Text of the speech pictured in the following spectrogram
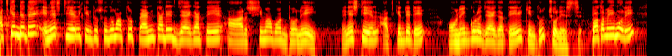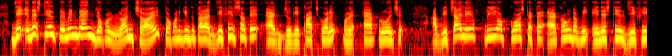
আজকের ডেটে এনএসটিএল কিন্তু শুধুমাত্র প্যান কার্ডের জায়গাতে আর সীমাবদ্ধ নেই। এনএসটিএল আজকের ডেটে অনেকগুলো জায়গাতে কিন্তু চলে এসছে। প্রথমেই বলি যে এনএসটিএল পেমেন্ট ব্যাংক যখন লঞ্চ হয়, তখন কিন্তু তারা জিফির সাথে একযোগে কাজ করে মানে অ্যাপ রয়েছে। আপনি চাইলে ফ্রি অফ কস্ট একটা অ্যাকাউন্ট আপনি এনএসটিএল জিফি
